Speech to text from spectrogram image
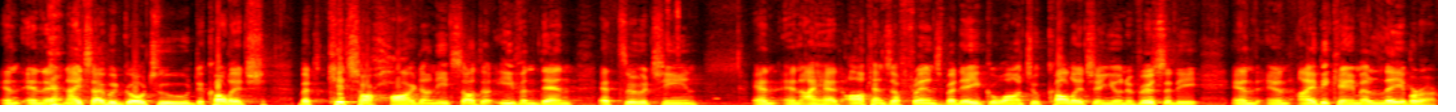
And, and at nights I would go to the college, but kids are hard on each other, even then at 13. And, and I had all kinds of friends, but they go on to college and university, and, and I became a laborer.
